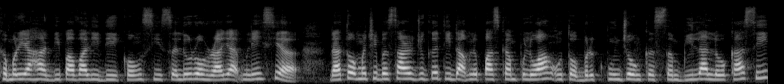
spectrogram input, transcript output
Kemeriahan Deepavali dikongsi seluruh rakyat Malaysia. Datuk Menteri Besar juga tidak melepaskan peluang untuk berkunjung ke sembilan lokasi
